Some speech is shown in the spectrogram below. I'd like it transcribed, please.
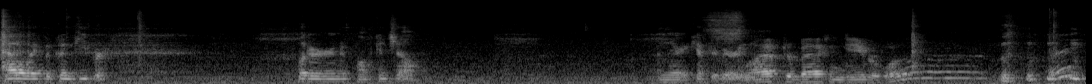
Had a wife but couldn't keep her. Put her in a pumpkin shell. And there he kept her very well. Slapped her back and gave her what? I don't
